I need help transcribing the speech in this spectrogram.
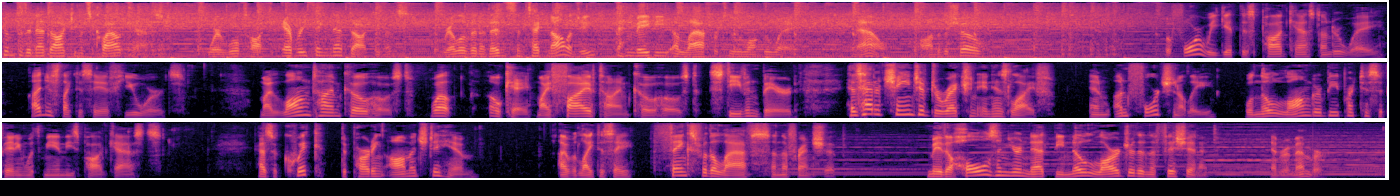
Welcome to the NetDocuments Cloudcast, where we'll talk everything NetDocuments, relevant events and technology, and maybe a laugh or two along the way. Now, on to the show. Before we get this podcast underway, I'd just like to say a few words. My longtime co host, well, okay, my five time co host, Stephen Baird, has had a change of direction in his life and unfortunately will no longer be participating with me in these podcasts. As a quick departing homage to him, I would like to say thanks for the laughs and the friendship. May the holes in your net be no larger than the fish in it. And remember,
